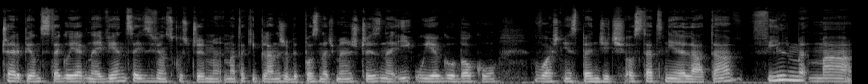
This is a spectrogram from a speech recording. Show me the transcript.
czerpiąc z tego jak najwięcej, w związku z czym ma taki plan, żeby poznać mężczyznę i u jego boku właśnie spędzić ostatnie lata. Film ma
